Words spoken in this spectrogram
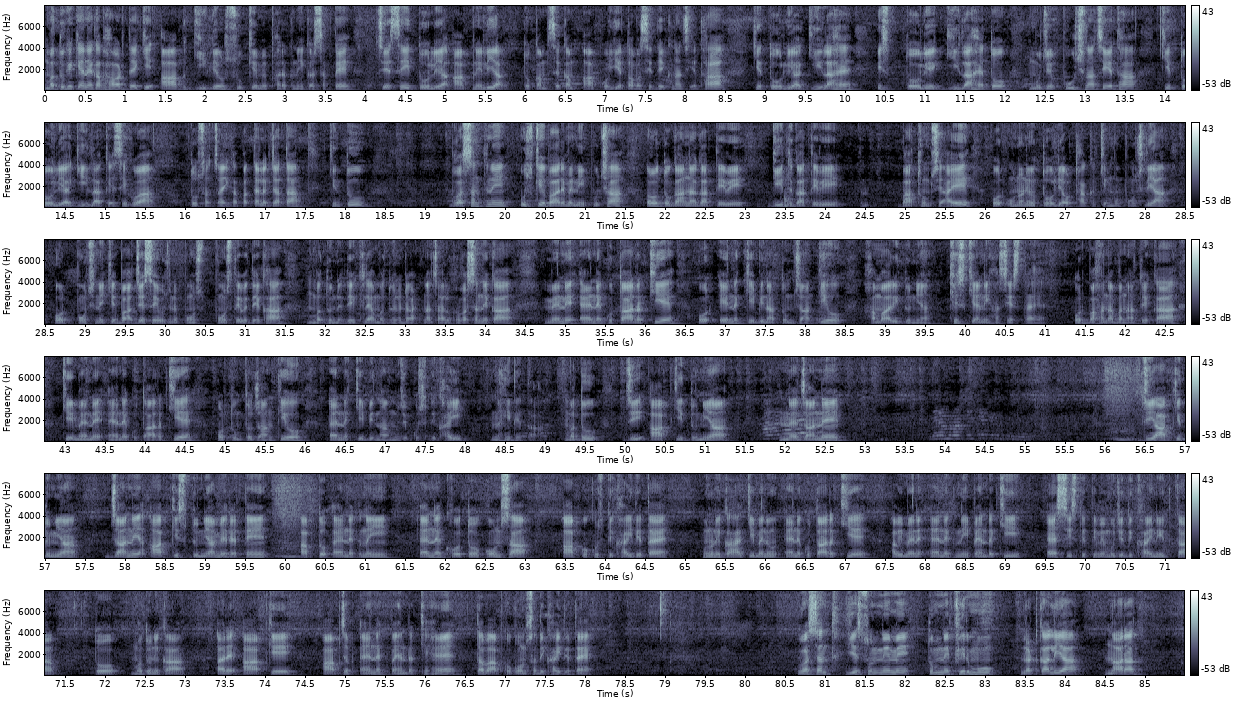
मधु के कहने का भाव अर्थ है कि आप गीले और सूखे में फ़र्क नहीं कर सकते। जैसे ही तोलिया आपने लिया तो कम से कम आपको ये तो अवश्य देखना चाहिए था कि तौलिया गीला है। इस तौलिया गीला है तो मुझे पूछना चाहिए था कि तौलिया गीला कैसे हुआ तो सच्चाई का पता लग जाता। किंतु वसंत ने उसके बारे में नहीं पूछा और तो गाना गाते हुए, गीत गाते हुए बाथरूम से आए और उन्होंने वो तोलिया उठा करके मुँह पूछ लिया। और पहुँचने के बाद, जैसे उसने पहुँच पहुँचते हुए देखा, मधु ने देख लिया, मधु ने डांटना चालू कर वसंत ने कहा, मैंने ऐनक उतार रखी है और ऐनक के बिना तुम जानती हो, हमारी दुनिया खिसकियानी हंसता है। और बहाना बनाते हुए कहा कि, मैंने ऐनक उतार रखी है और तुम तो जानती हो, ऐनक के बिना मुझे कुछ दिखाई नहीं देता। मधु, जी, आपकी दुनिया न जाने, जी, आपकी दुनिया जाने आप किस दुनिया में रहते हैं। अब तो ऐनक नहीं, ऐनक हो तो कौन सा आपको कुछ दिखाई देता है? उन्होंने कहा कि मैंने ऐनक उतार रखी है, अभी मैंने ऐनक नहीं पहन रखी, ऐसी स्थिति में मुझे दिखाई नहीं देता। तो मधु ने कहा, अरे आपके, आप जब ऐनक पहन रखे हैं, तब आपको कौन सा दिखाई देता है? वसंत, ये सुनने में तुमने फिर मुँह लटका लिया। नाराज़,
